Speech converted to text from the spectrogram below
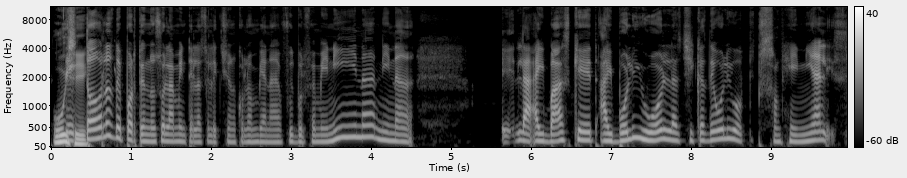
Uy, de sí. todos los deportes, no solamente la selección colombiana de fútbol femenina, ni nada. Eh, La, hay básquet, hay voleibol, las chicas de voleibol pues, son geniales.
